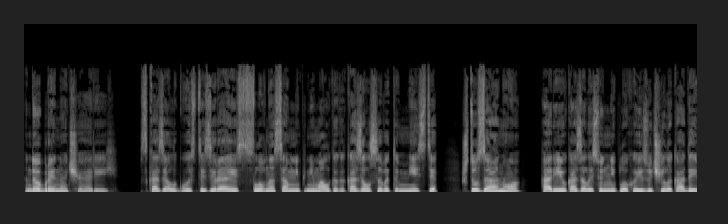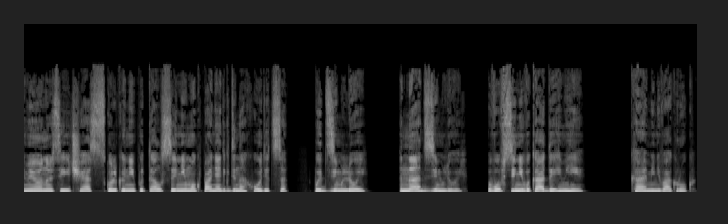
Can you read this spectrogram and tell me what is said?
«Доброй ночи, Арей», — сказал гость, озираясь, словно сам не понимал, как оказался в этом месте. «Что за оно?» Арею казалось, он неплохо изучил академию, но сейчас, сколько ни пытался, не мог понять, где находится. Под землей? Над землей? Вовсе не в академии? Камень вокруг,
